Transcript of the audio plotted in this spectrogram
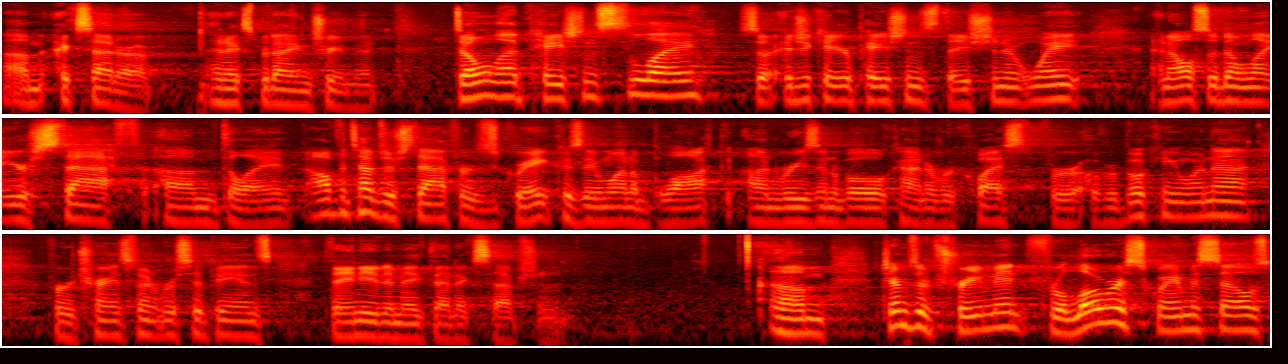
um, et cetera, and expediting treatment. Don't let patients delay, so educate your patients, they shouldn't wait, and also don't let your staff um, delay. Oftentimes our staff is great because they want to block unreasonable kind of requests for overbooking and whatnot. For transplant recipients, they need to make that exception. Um, in terms of treatment, for low risk squamous cells,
